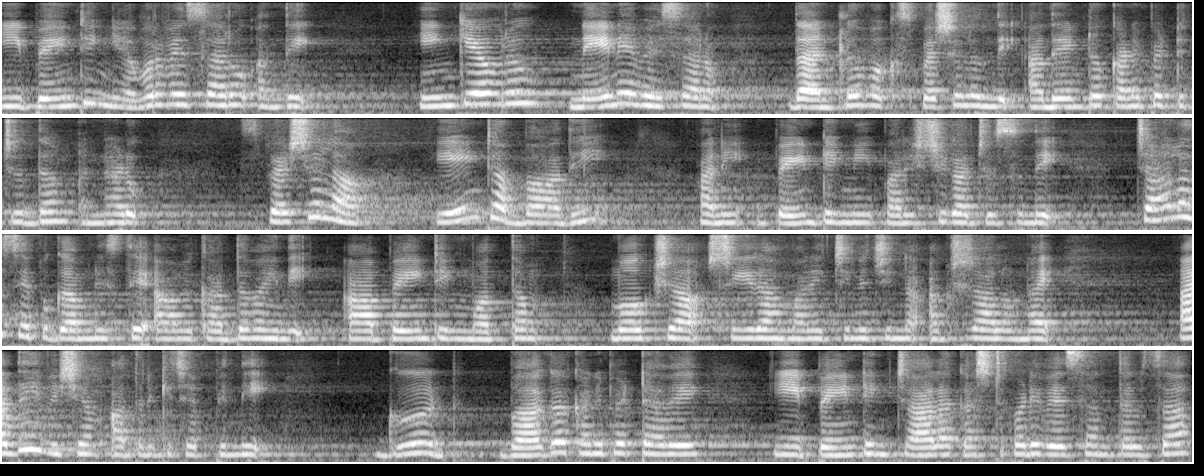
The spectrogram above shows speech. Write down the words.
ఈ పెయింటింగ్ ఎవరు వేశారు? అంది. ఇంకెవరు? నేనే వేశాను. దాంట్లో ఒక స్పెషల్ ఉంది. అదేంటో కనిపెట్టి చూద్దాం అన్నాడు. స్పెషలా? ఏంటబ్బా అది? అని పెయింటింగ్ని పరీక్షగా చూస్తుంది. చాలాసేపు గమనిస్తే ఆమెకు అర్థమైంది. ఆ పెయింటింగ్ మొత్తం మోక్ష శ్రీరామ్ అని చిన్న చిన్న అక్షరాలు ఉన్నాయి అదే విషయం అతనికి చెప్పింది. గుడ్ బాగా కనిపెట్టావే. ఈ పెయింటింగ్ చాలా కష్టపడి వేశాను తెలుసా?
